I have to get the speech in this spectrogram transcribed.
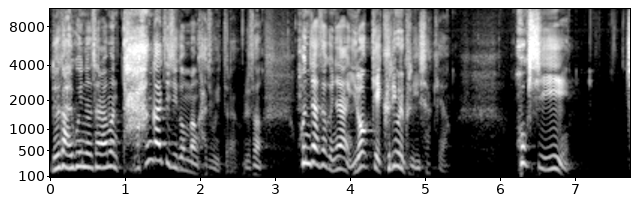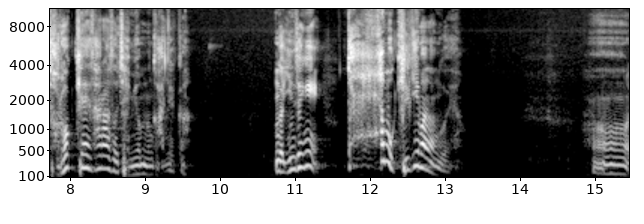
내가 알고 있는 사람은 다 한 가지 직업만 가지고 있더라고요. 그래서 혼자서 그냥 이렇게 그림을 그리기 시작해요. 혹시 저렇게 살아서 재미없는 거 아닐까? 그러니까 인생이 너무 길기만 한 거예요. 어,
